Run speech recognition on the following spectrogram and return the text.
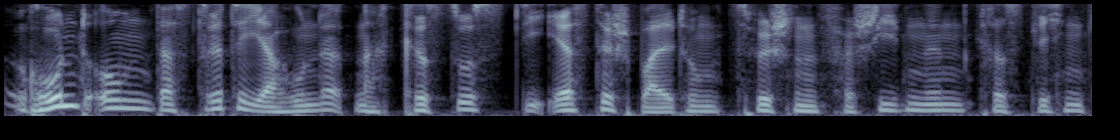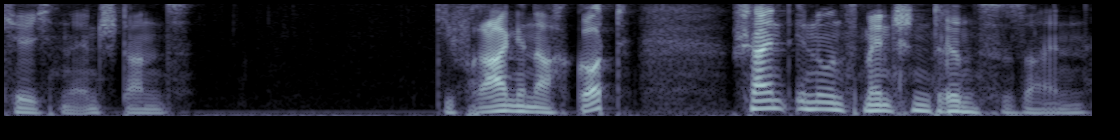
rund um das dritte Jahrhundert nach Christus die erste Spaltung zwischen verschiedenen christlichen Kirchen entstand. Die Frage nach Gott scheint in uns Menschen drin zu sein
